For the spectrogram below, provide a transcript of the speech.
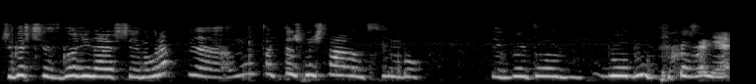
Czy gość się zgodzi na jeszcze jedną grę? Nie, no tak też myślałem w sumie, bo jakby to byłoby upokorzenie.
